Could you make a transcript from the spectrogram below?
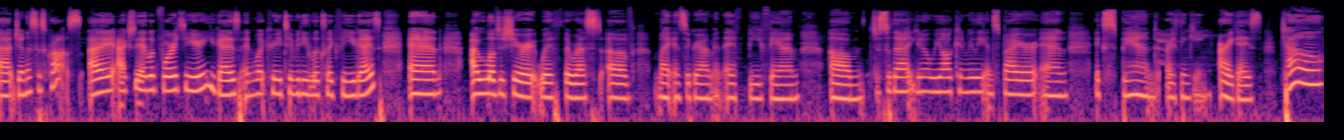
at Genesis Cross. I actually I look forward to hearing you guys and what creativity looks like for you guys and I would love to share it with the rest of my Instagram and FB fam um, just so that you know we all can really inspire and expand our thinking. All right guys. Ciao.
